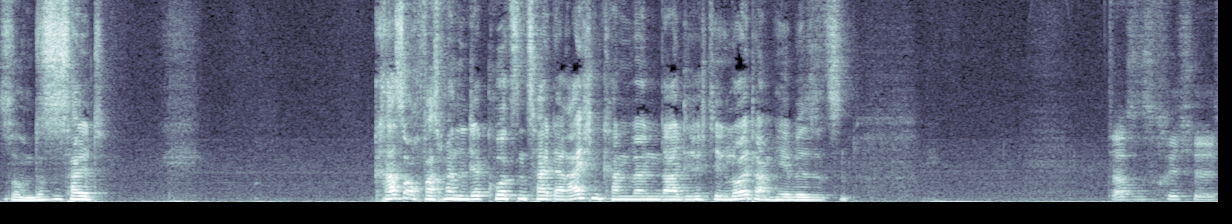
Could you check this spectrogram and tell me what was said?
So, und das ist halt krass auch, was man in der kurzen Zeit erreichen kann, wenn da die richtigen Leute am Hebel sitzen. Das ist richtig.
